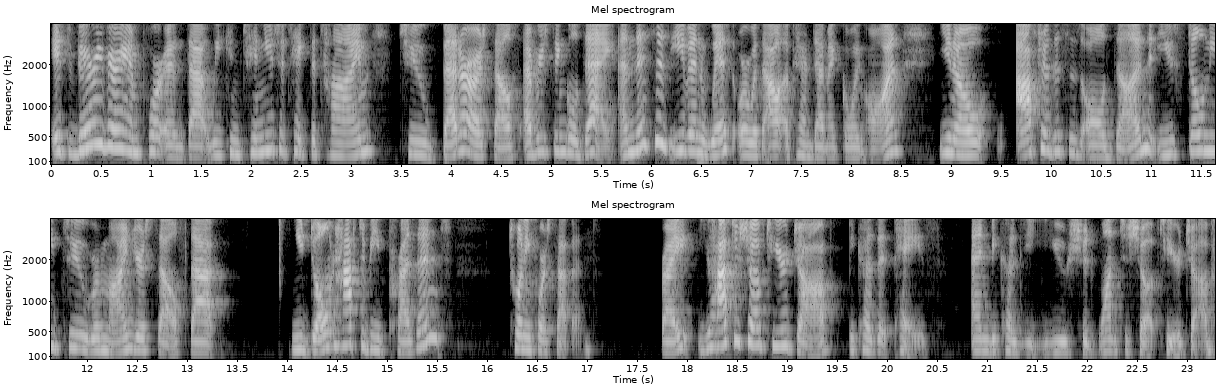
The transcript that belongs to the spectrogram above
it's very, very important that we continue to take the time to better ourselves every single day. And this is even with or without a pandemic going on. You know, after this is all done, you still need to remind yourself that you don't have to be present 24 7 right? You have to show up to your job because it pays and because you should want to show up to your job.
